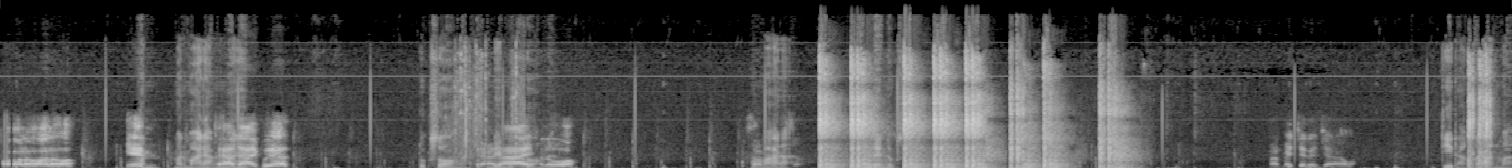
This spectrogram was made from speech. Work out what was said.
พอเหรอเหรอ เกมัณนฑ์มันมาแล้วจ่ามันมาได้แล้วเพื่อนลูกซองนะจ่าเล่นลูได้กซองฮัลโหลมันมาละเล่นลูกซองมันไม่เจรจาวะที่หลังก็ดันมา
